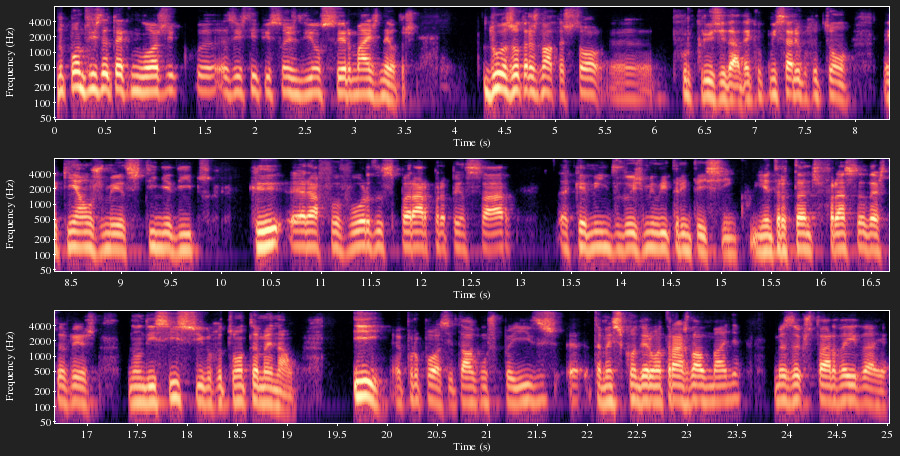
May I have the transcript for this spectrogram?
do ponto de vista tecnológico, eh, as instituições deviam ser mais neutras. Duas outras notas só, uh, por curiosidade, é que o comissário Breton, aqui há uns meses, tinha dito que era a favor de separar para pensar a caminho de 2035. E, entretanto, França, desta vez, não disse isso e Breton também não. E, a propósito, alguns países uh, também se esconderam atrás da Alemanha, mas a gostar da ideia.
